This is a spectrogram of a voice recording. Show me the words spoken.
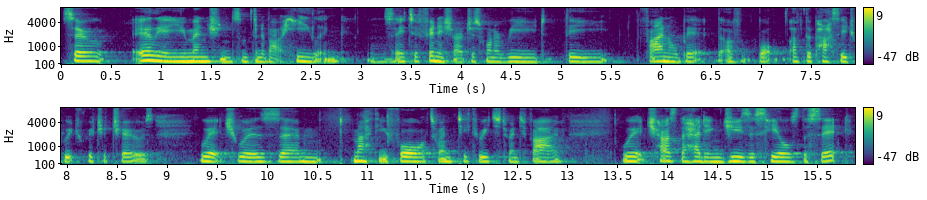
So earlier you mentioned something about healing. Mhm. So to finish, I just want to read the final bit of what of the passage which Richard chose, which was um, Matthew four twenty three to twenty five, which has the heading "Jesus heals the sick,"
